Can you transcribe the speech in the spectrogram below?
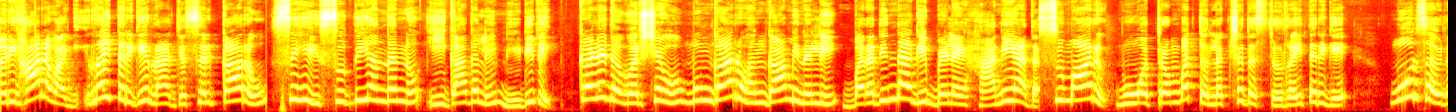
ಪರಿಹಾರವಾಗಿ ರೈತರಿಗೆ ರಾಜ್ಯ ಸರ್ಕಾರವು ಸಿಹಿ ಸುದ್ದಿಯೊಂದನ್ನು ಈಗಾಗಲೇ ನೀಡಿದೆ. ಕಳೆದ ವರ್ಷವು ಮುಂಗಾರು ಹಂಗಾಮಿನಲ್ಲಿ ಬರದಿಂದಾಗಿ ಬೆಳೆ ಹಾನಿಯಾದ ಸುಮಾರು ಮೂವತ್ತೊಂಬತ್ತು ಲಕ್ಷದಷ್ಟು ರೈತರಿಗೆ ಮೂರು ಸಾವಿರದ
